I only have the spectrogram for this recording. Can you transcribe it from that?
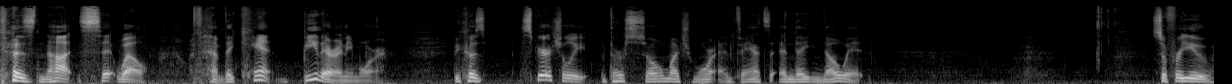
It does not sit well with them. They can't be there anymore because spiritually they're so much more advanced and they know it. So, for you,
